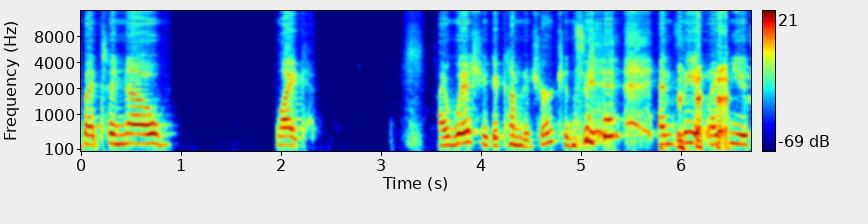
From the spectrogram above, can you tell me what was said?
But to know, like, I wish you could come to church and see it, and see it. Like he is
